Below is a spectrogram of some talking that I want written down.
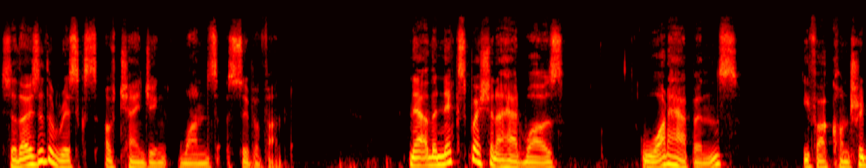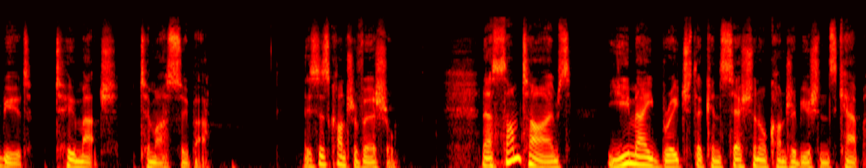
So, those are the risks of changing one's super fund. Now, the next question I had was what happens if I contribute too much to my super? This is controversial. Now, sometimes you may breach the concessional contributions cap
